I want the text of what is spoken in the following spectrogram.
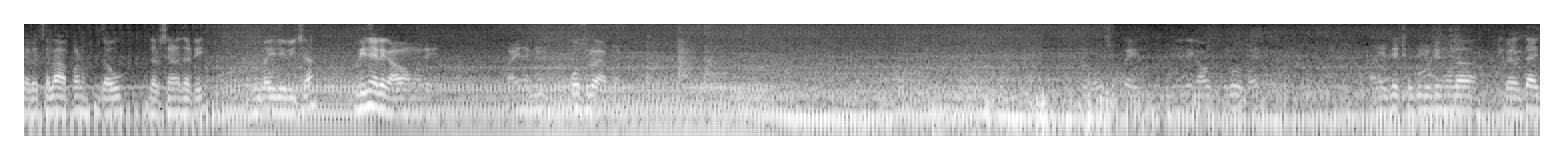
तर चला आपण जाऊ दर्शनासाठी. जुलाई देवीच्या विनेरे गावामध्ये. फायनली पोचलो आहे आपण बघू शकता विनेरे गाव सुरू होत आहे आणि इथे छोटी छोटी मुलं खेळत आहेत.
